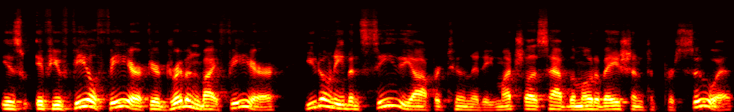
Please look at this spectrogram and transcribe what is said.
is if you feel fear, if you're driven by fear, you don't even see the opportunity, much less have the motivation to pursue it.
